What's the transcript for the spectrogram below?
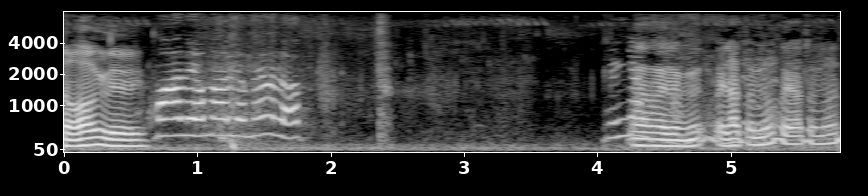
ร้องเลย มาเร็ว มาเร็วแม่มารับยังยัมางไปตรงนู้นไปรับตรงนู้นไปรับตรงนู้น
